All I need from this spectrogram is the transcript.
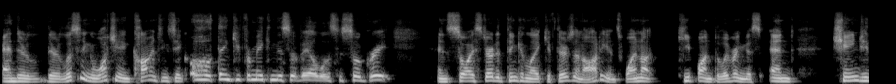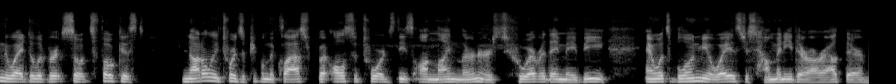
And they're they're listening and watching and commenting, saying, Oh, thank you for making this available. This is so great. And so I started thinking, like, if there's an audience, why not keep on delivering this and changing the way I deliver it so it's focused not only towards the people in the class, but also towards these online learners, whoever they may be. And what's blown me away is just how many there are out there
